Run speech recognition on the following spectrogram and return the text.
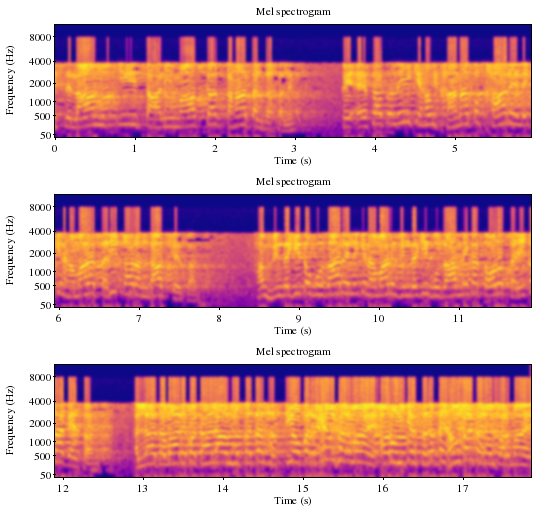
اسلام کی تعلیمات کا کہاں تک دخل ہے؟ کہیں ایسا تو نہیں کہ ہم کھانا تو کھا رہے ہیں، لیکن ہمارا طریقہ اور انداز کیسا ہے؟ ہم زندگی تو گزار رہے لیکن ہماری زندگی گزارنے کا طور و طریقہ کیسا ہے؟ اللہ تبارک تعالیٰ ان مقدس ہستیوں پر رحم فرمائے اور ان کے صدقے ہم پر کرم فرمائے۔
